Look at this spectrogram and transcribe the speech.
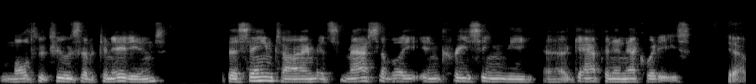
multitudes of Canadians. At the same time, it's massively increasing the uh, gap in inequities Yeah.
